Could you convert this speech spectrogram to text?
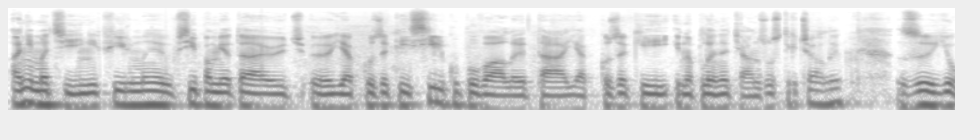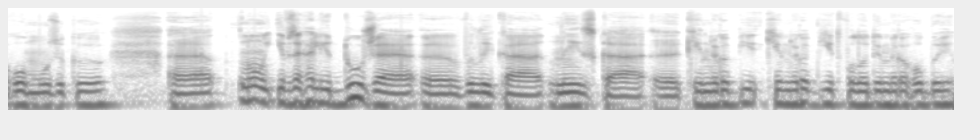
анімаційні фільми. Всі пам'ятають, е, як козаки сіль купували та як козаки інопланетян зустрічали з його музикою. Е, ну і взагалі дуже велика низка кіноробіт, кіноробіт Володимира Губи.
